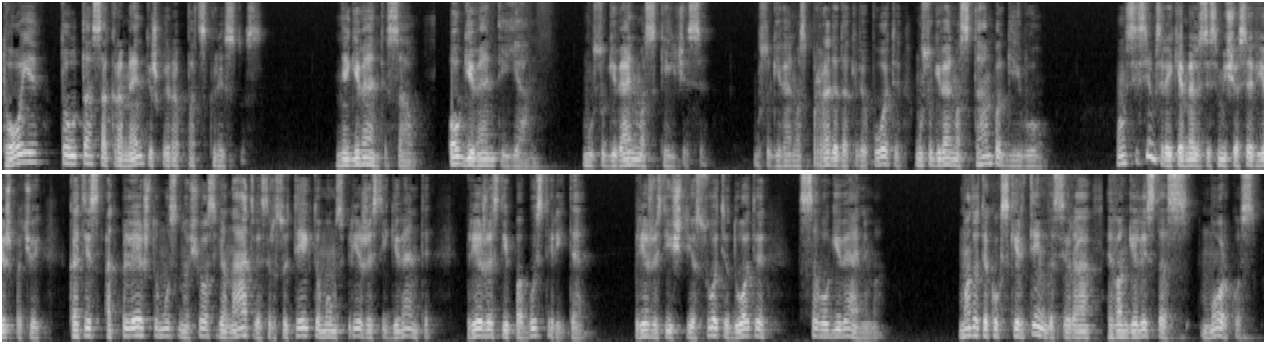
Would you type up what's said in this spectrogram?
toji tauta sakramentiškai yra pats Kristus. Negyventi savo, o gyventi jam. Mūsų gyvenimas keičiasi. Mūsų gyvenimas pradeda kvepuoti, mūsų gyvenimas tampa gyvu. Mums visiems reikia melsis mišiuose viešpačiui, kad jis atplėštų mus nuo šios vienatvės ir suteiktų mums priežastį gyventi priežastį pabusti ryte, priežastį iš tiesų atiduoti savo gyvenimą. Matote, koks skirtingas yra evangelistas Morkus.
